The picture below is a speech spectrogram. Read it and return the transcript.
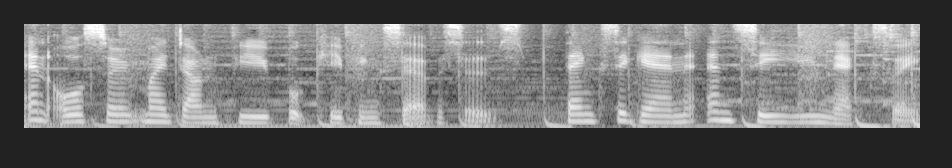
and also my done for you bookkeeping services. Thanks again and see you next week.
